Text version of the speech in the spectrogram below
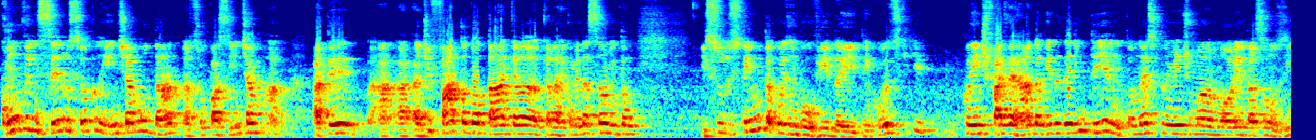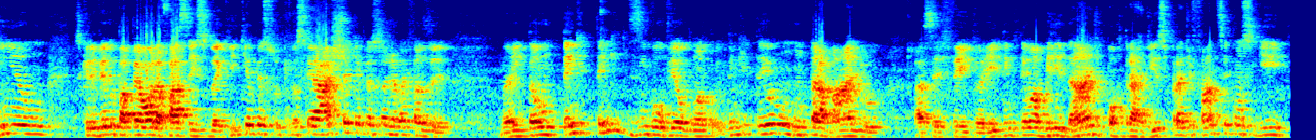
convencer o seu cliente a mudar, a seu paciente a, a ter, a, de fato adotar aquela, aquela recomendação. Então, isso, isso tem muita coisa envolvida aí, tem coisas que o cliente faz errado a vida dele inteira. Então não é simplesmente uma, uma orientaçãozinha, um, escrever no papel, olha, faça isso daqui, que a pessoa que você acha que a pessoa já vai fazer. Né? Então tem que, tem que desenvolver alguma coisa, tem que ter um, um trabalho a ser feito aí, tem que ter uma habilidade por trás disso para de fato você conseguir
